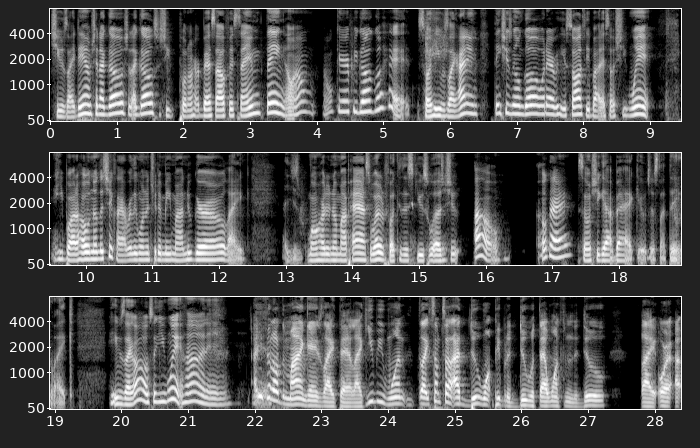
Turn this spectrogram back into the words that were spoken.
she was like, "Damn, should I go? Should I go?" So she put on her best outfit. Same thing. Oh, I don't, I don't care if you go. Go ahead. So he was like, I didn't think she was gonna go or whatever. He was salty about it. So she went. And he brought a whole nother chick. Like, I really wanted you to meet my new girl. Like, I just want her to know my past, whatever the fuck his excuse was. And she, oh, okay. So when she got back, it was just I think like he was like, oh, so you went, huh? And How you feel about the mind games like that? Like you be one, like sometimes I do want people to do what I want them to do, like or uh,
